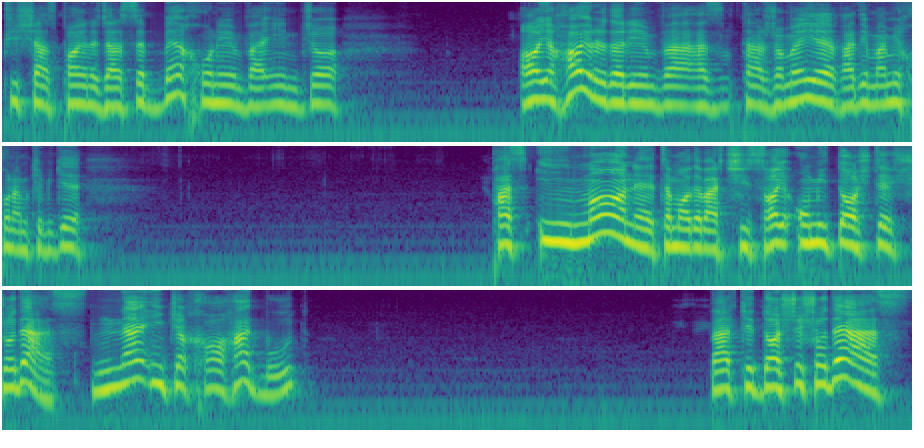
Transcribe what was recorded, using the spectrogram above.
پیش از پایین جلسه بخونیم و اینجا آیه های رو داریم و از ترجمه قدیم من می‌خونم که میگه پس ایمان اعتماد بر چیزهای امید داشته شده است. نه اینکه خواهد بود بلکه داشته شده است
